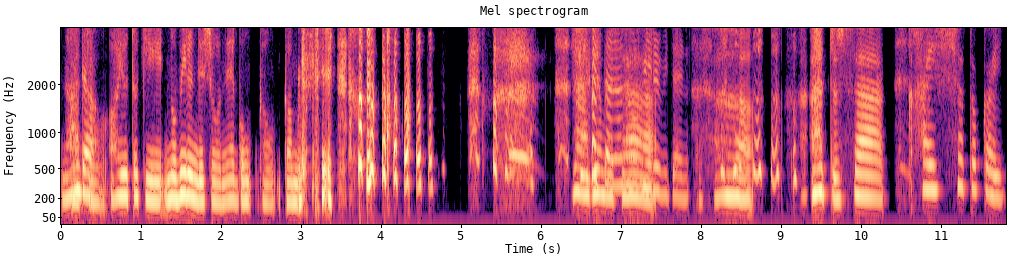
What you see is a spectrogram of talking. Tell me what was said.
なんでああと、あいう時伸びるんでしょうね、ゴガム、ガムって。いや、でもやたら伸びさ、るみたいな。さ、あとさ、会社とか行っ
